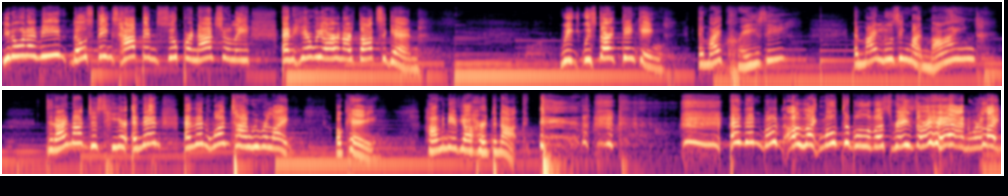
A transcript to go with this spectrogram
You know what I mean? Those things happen supernaturally, and here we are in our thoughts again. We we start thinking, am I crazy? Am I losing my mind? Did I not just hear? And then and then one time we were like, okay, how many of y'all heard the knock? and then both uh, like multiple of us raised our hand. We're like,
